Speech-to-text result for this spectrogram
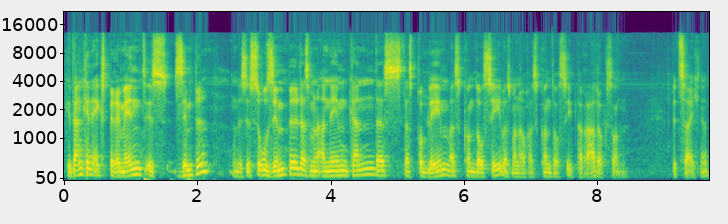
Gedankenexperiment ist simpel und es ist so simpel, dass man annehmen kann, dass das Problem, was Condorcet, was man auch als Condorcet-Paradoxon bezeichnet,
